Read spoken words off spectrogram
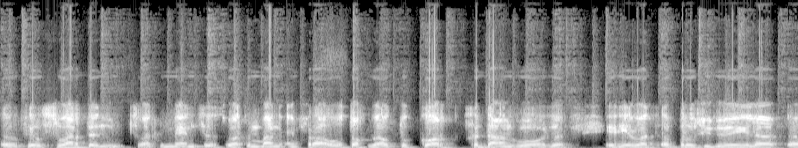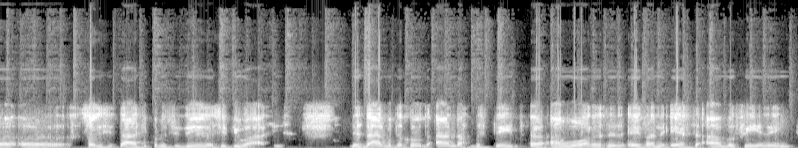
eh, veel zwarten, zwarte mensen, zwarte mannen en vrouwen, toch wel tekort gedaan worden in heel wat eh, procedurele, eh, eh, sollicitatieprocedurele situaties. Dus daar moet een grote aandacht besteed aan worden. Dat is een van de eerste aanbeveling.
